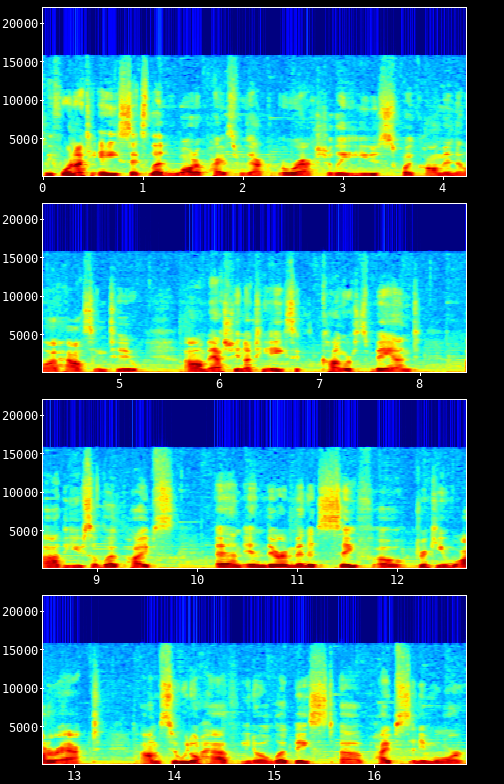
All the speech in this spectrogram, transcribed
before 1986, lead water pipes were, actually used quite common in a lot of housing too. Um, actually, in 1986, Congress banned uh, the use of lead pipes and in their amended Safe uh, Drinking Water Act. Um, so we don't have, you know, lead-based uh, pipes anymore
